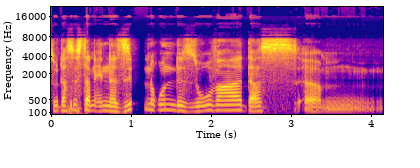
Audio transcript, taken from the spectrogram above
so dass es dann in der siebten Runde so war, dass ähm,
